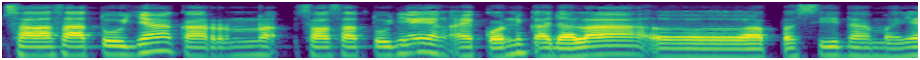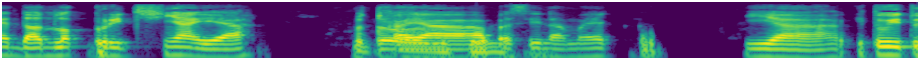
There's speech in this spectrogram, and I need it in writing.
salah satunya karena salah satunya yang ikonik adalah eh, apa sih namanya Dunlop Bridge-nya ya. Betul, Kayak betul. apa sih namanya? Iya, itu itu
